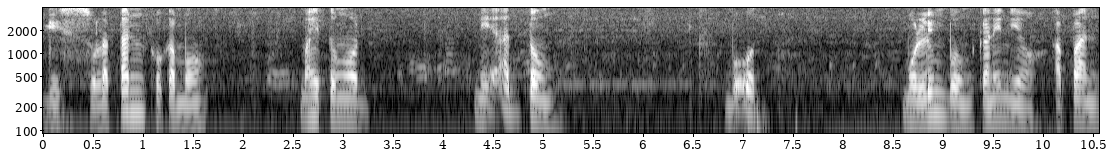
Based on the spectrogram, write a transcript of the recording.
Gisulatan ko kamo mahitungod ni adtong buot mulimbong kaninyo apan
